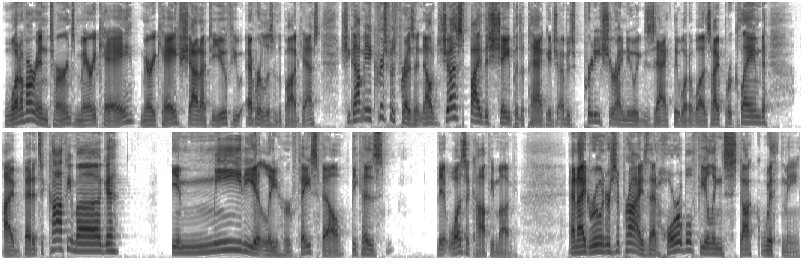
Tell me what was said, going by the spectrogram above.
One of our interns, Mary Kay, Mary Kay, shout out to you if you ever listen to the podcast. She got me a Christmas present. Now, just by the shape of the package, I was pretty sure I knew exactly what it was. I proclaimed, I bet it's a coffee mug. Immediately, her face fell because it was a coffee mug. And I'd ruined her surprise. That horrible feeling stuck with me.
